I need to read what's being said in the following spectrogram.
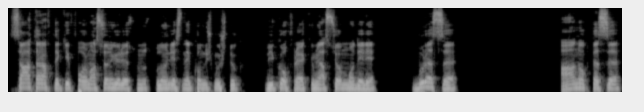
Sağ taraftaki formasyonu görüyorsunuz. Bunun öncesinde konuşmuştuk. Wyckoff reakümülasyon modeli. Burası A noktası.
